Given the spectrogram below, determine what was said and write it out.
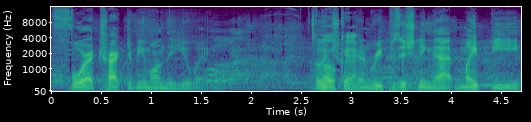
for a tractor beam on the U wing. Okay. And repositioning that might be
